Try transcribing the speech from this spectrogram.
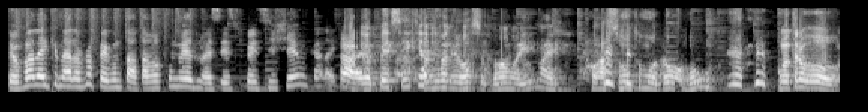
eu falei que não era pra perguntar, tava com medo, mas vocês ficam insistindo, caralho. Ah, eu pensei que havia um negócio bom aí, mas o assunto mudou o rumo. Contra o,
